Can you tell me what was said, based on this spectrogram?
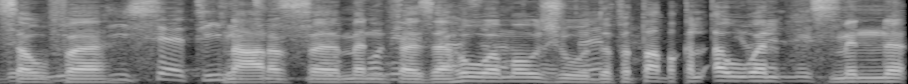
سوف 17. Il est نعرف من فاز هو موجود. في الطابق الأول. من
